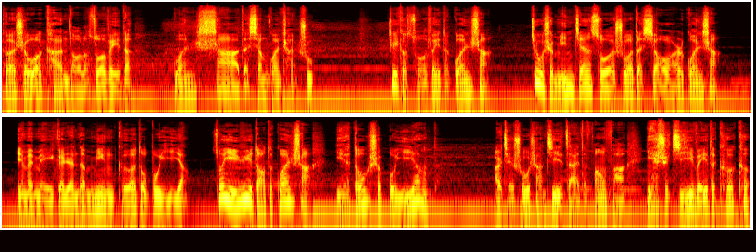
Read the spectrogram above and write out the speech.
可是我看到了所谓的官煞的相关阐述。这个所谓的官煞，就是民间所说的小儿官煞。因为每个人的命格都不一样，所以遇到的官煞也都是不一样的。而且书上记载的方法也是极为的苛刻。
